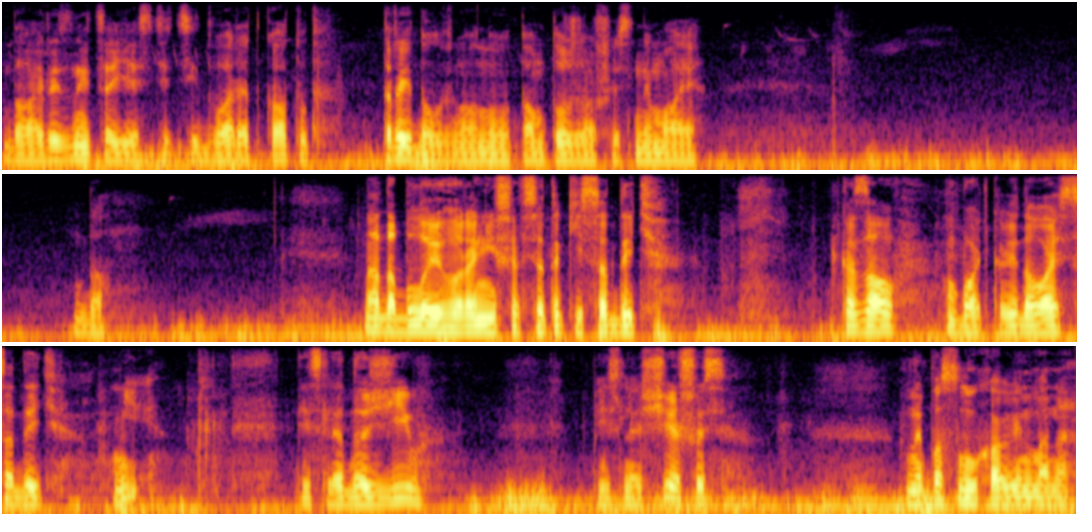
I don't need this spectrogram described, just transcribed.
Да, різниця є ці два рядка, тут три должно, ну там теж щось немає. Да. Надо було його раніше все-таки садити. Казав батькові давай садити. Ні. Після дождів, після ще щось. Не послухав він мене.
